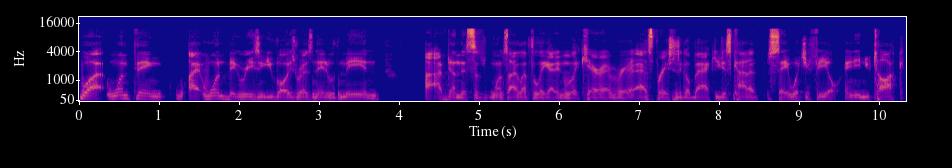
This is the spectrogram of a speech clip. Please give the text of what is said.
Well, one thing, I, one big reason you've always resonated with me, and I've done this once I left the league. I didn't really care ever aspirations to go back. You just kind of say what you feel, and, and you talk.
